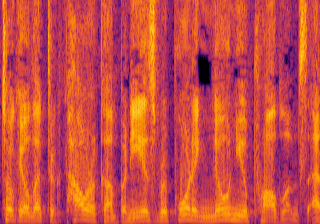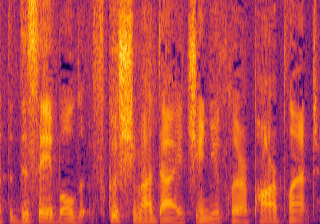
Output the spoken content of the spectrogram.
Tokyo Electric Power Company is reporting no new problems at the disabled Fukushima Daiichi nuclear power plant.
